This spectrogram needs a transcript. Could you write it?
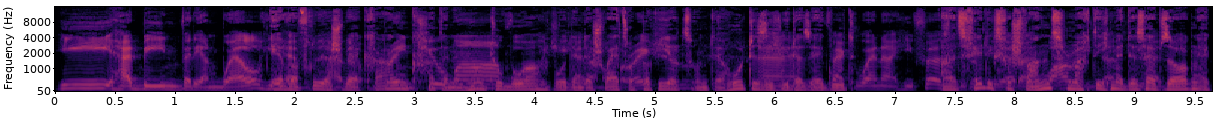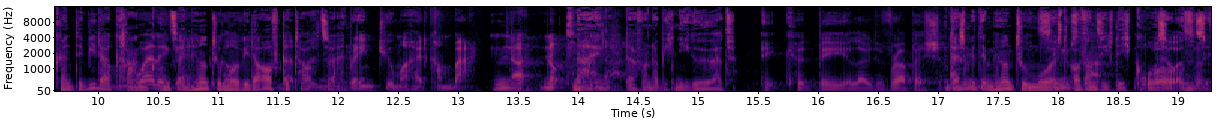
Er war früher schwer krank, hatte einen Hirntumor, wurde in der Schweiz operiert und erholte sich wieder sehr gut. Als Felix verschwand, machte ich mir deshalb Sorgen, er könnte wieder krank und sein Hirntumor wieder aufgetaucht sein. Nein, davon habe ich nie gehört. Das mit dem Hirntumor ist offensichtlich großer Unsinn.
